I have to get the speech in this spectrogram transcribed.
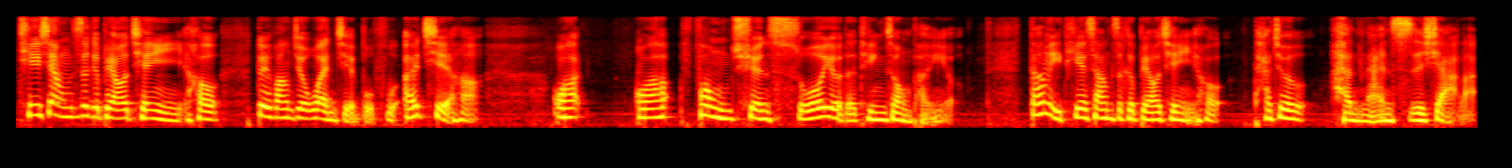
贴上这个标签以后，对方就万劫不复。而且哈，我我奉劝所有的听众朋友，当你贴上这个标签以后，他就很难撕下来，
